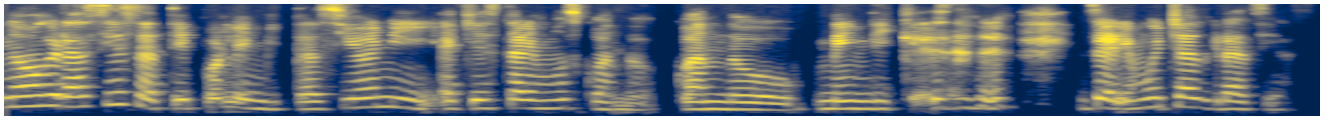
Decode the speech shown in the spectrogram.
No, gracias a ti por la invitación y aquí estaremos cuando, cuando me indiques. En serio, muchas gracias.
